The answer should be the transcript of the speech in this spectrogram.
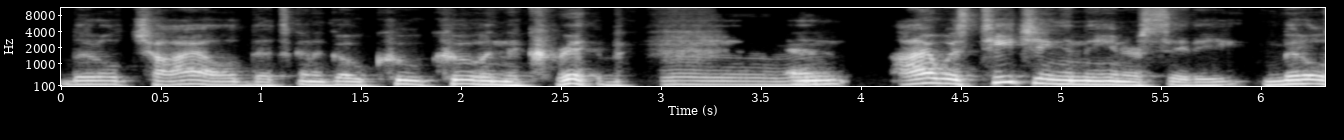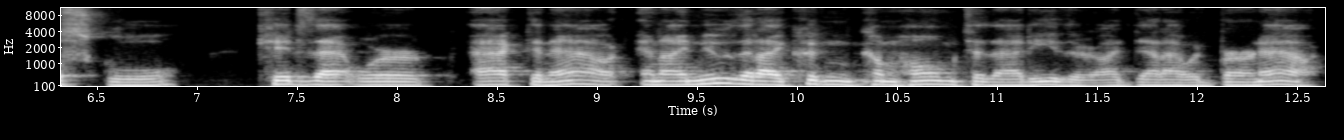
little child that's going to go cuckoo in the crib, mm-hmm. and I was teaching in the inner city, middle school, kids that were acting out and i knew that i couldn't come home to that either I, that i would burn out.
